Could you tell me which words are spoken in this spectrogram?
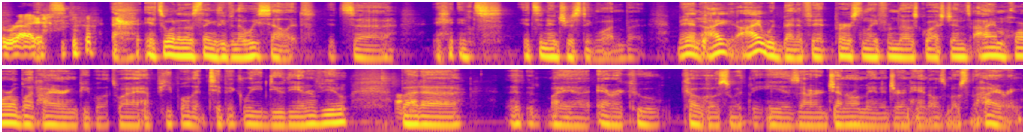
right. It's, it's, one of those things. Even though we sell it, it's uh, it's it's an interesting one. But man, yeah. I I would benefit personally from those questions. I am horrible at hiring people. That's why I have people that typically do the interview. Uh-huh. But uh, my uh, Eric, who co-hosts with me, he is our general manager and handles most of the hiring.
